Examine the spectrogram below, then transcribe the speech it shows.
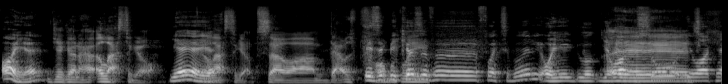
Oh yeah, You're gonna have Elastigirl. Yeah, yeah, yeah. Elastigirl. So um, that was. Probably, is it because of her flexibility, or you look, you like the sword, you like how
